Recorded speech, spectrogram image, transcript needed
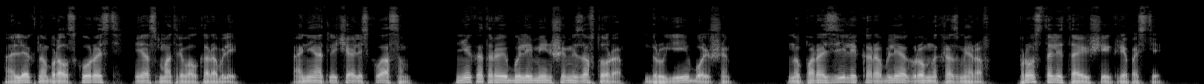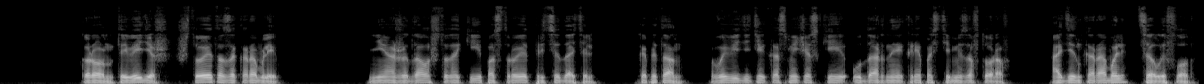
Олег набрал скорость и осматривал корабли. Они отличались классом. Некоторые были меньше мезовтора, другие больше. Но поразили корабли огромных размеров, просто летающие крепости. «Крон, ты видишь, что это за корабли?» «Не ожидал, что такие построит председатель. Капитан, вы видите космические ударные крепости мезовторов. Один корабль — целый флот.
